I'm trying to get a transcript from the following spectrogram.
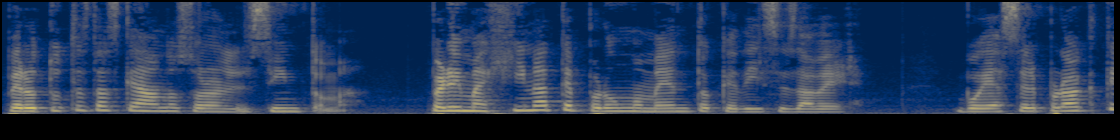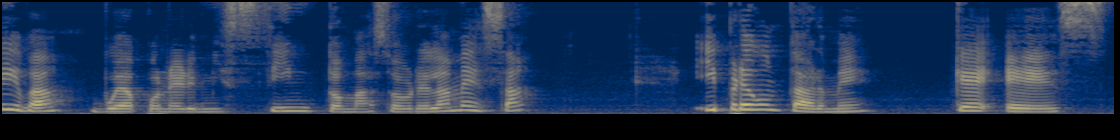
Pero tú te estás quedando solo en el síntoma. Pero imagínate por un momento que dices, a ver, voy a ser proactiva, voy a poner mis síntomas sobre la mesa y preguntarme qué es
